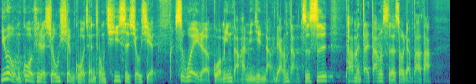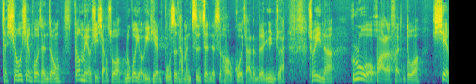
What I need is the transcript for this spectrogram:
因为我们过去的修宪过程中，七次修宪是为了国民党和民进党两党之私，他们在当时的时候两大党在修宪过程中都没有去想说，如果有一天不是他们执政的时候，国家能不能运转？所以呢，弱化了很多宪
